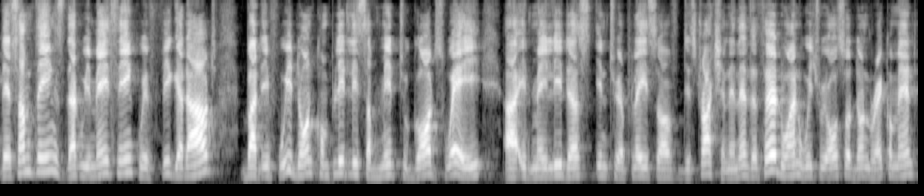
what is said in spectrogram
There's some things that we may think we've figured out, but if we don't completely submit to God's way, uh, it may lead us into a place of destruction. And then the third one, which we also don't recommend,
